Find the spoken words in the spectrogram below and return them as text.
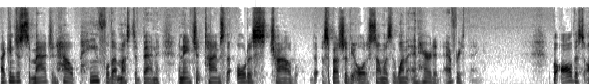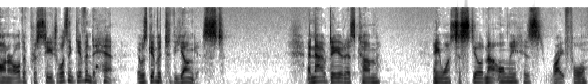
I can just imagine how painful that must have been in ancient times. The oldest child, especially the oldest son, was the one that inherited everything. But all this honor, all the prestige wasn't given to him, it was given to the youngest. And now David has come and he wants to steal not only his rightful,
